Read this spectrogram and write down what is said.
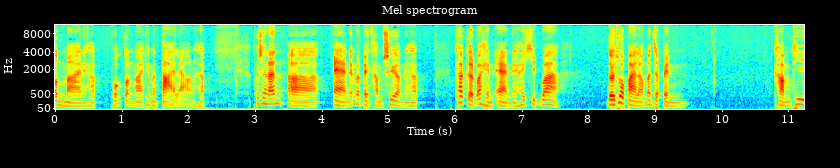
ต้นไม้นะครับ พวกต้นไม้ที่มันตายแล้วนะครับ เพราะฉะนั้นแอ่า and เนี่ยมันเป็นคำเชื่อมนะครับ ถ้าเกิดว่าเห็น and เนี่ยให้คิดว่า โดยทั่วไปแล้วมันจะเป็นคำที่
